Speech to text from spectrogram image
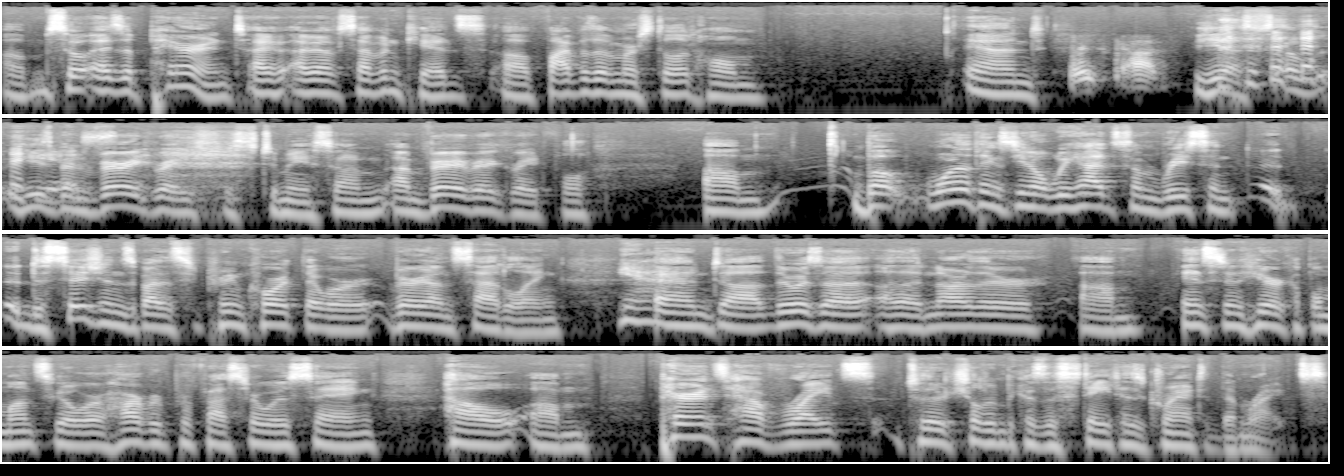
Um, so, as a parent, I, I have seven kids. Uh, five of them are still at home, and Praise God. yes, uh, he's been very gracious to me. So I'm I'm very very grateful. Um, but one of the things, you know, we had some recent uh, decisions by the Supreme Court that were very unsettling. Yeah. And uh, there was a, another um, incident here a couple months ago where a Harvard professor was saying how um, parents have rights to their children because the state has granted them rights.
